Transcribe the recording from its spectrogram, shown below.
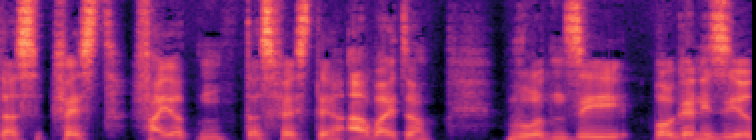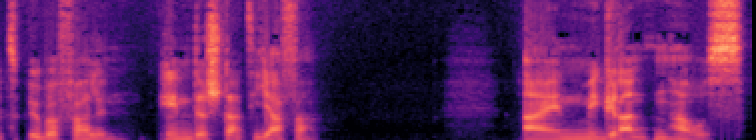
das Fest feierten, das Fest der Arbeiter, wurden sie organisiert überfallen in der Stadt Jaffa. Ein Migrantenhaus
